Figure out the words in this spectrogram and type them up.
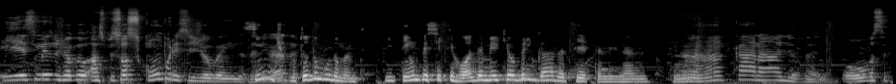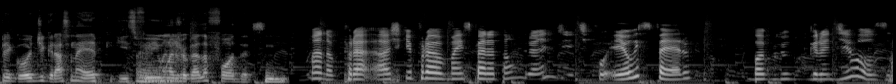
E esse mesmo jogo, as pessoas compram esse jogo ainda, tá Sim, ligado? tipo, todo mundo, mano. E tem um PC que roda é meio que obrigado a ter, tá ligado? Tipo, Aham, caralho, velho. Ou você pegou de graça na época, que isso foi É. uma jogada foda. Sim. Mano, pra, acho que pra uma espera tão grande, tipo, eu espero um bagulho grandioso.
